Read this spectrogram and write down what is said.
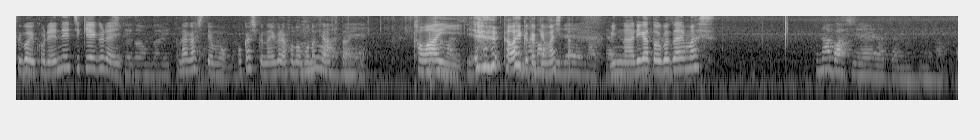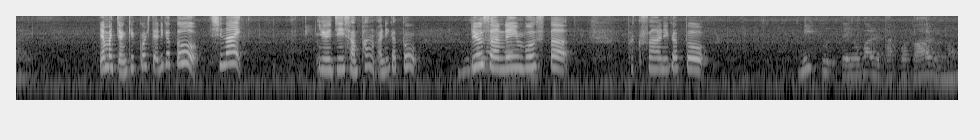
すごいこれ NHK ぐらい流してもおかしくないぐらいほのぼのキャラクターやね。ね。可愛い。可愛く描けました。みんなありがとうございます。船橋玲奈ちゃんの山ちゃん結婚してありがとう。しない。ゆうじいさんパンありがとう。りゅうさんレインボースター。たくさんありがとう。ミクって呼ばれたことあるの？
